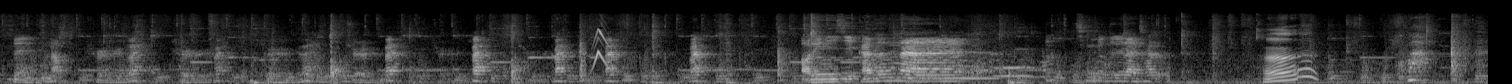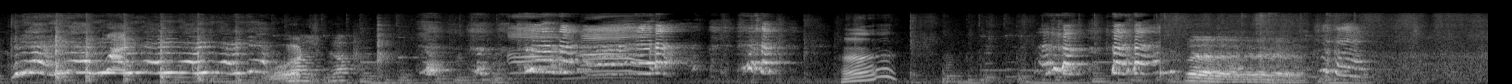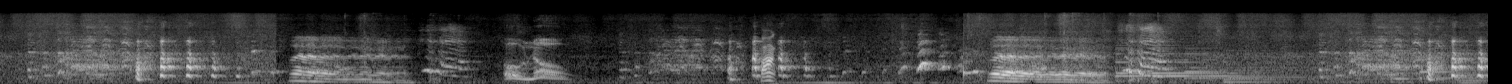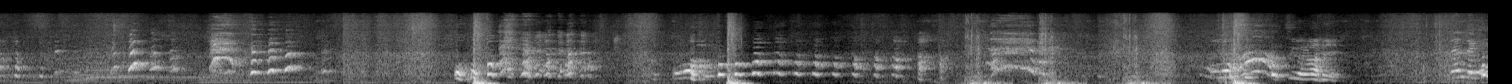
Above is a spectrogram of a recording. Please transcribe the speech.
셋나 출발 출발 출발 출발 출발 출발 출발 어린이집 가는 날 응? 친구들이랑 잘 어? 와 이리야 이리야 이리야 이리야 이리야 이리야 고만히 불러 어? 왜왜왜왜 パン。ウェウェウェウなんだっけ？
